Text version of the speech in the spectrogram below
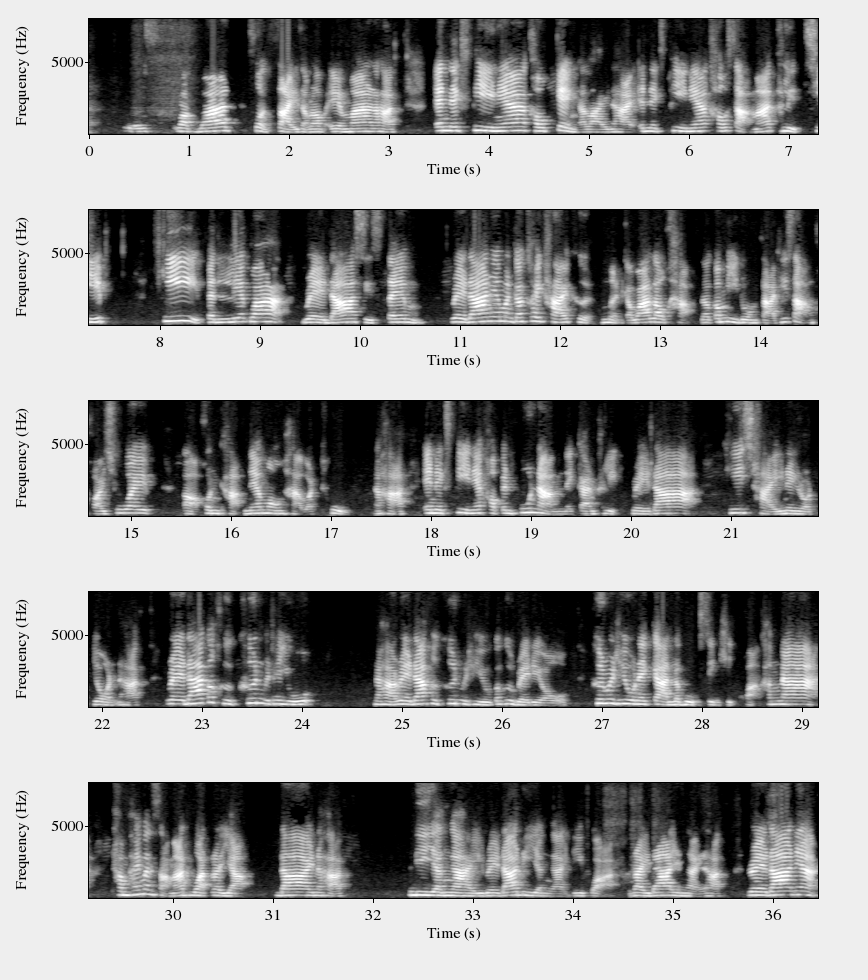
หวังว่าสดใสสำหรับเอมมากนะคะ NXP เนี่ยเขาเก่งอะไรนะคะ NXP เนี่ยเขาสามารถผลิตชิปที่เป็นเรียกว่า radar system radar เนี่ยมันก็คล้ายๆเกิดเหมือนกับว่าเราขับ แล้วก็มีดวงตาที่ 3 คอยช่วยคนขับเนี่ยมองหาวัตถุนะคะ NXP เนี่ยเขาเป็นผู้นำในการผลิตเรดาร์ที่ใช้ในรถยนต์นะคะเรดาร์ก็คือขึ้นวิทยุนะคะเรดาร์คือขึ้นวิทยุก็คือ radio ขึ้นวิทยุในการระบุสิ่งกีดขวางข้างหน้าทำให้มันสามารถวัดระยะได้นะคะ ดียังไงเรดาร์ดียังไงดีกว่าLiDAR ยังไงนะคะเรดาร์เนี่ย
